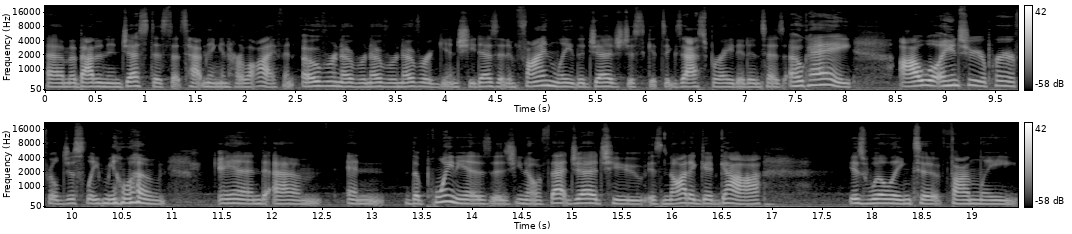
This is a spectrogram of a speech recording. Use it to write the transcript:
um, about an injustice that's happening in her life. And over and over and over and over again, she does it. And finally, the judge just gets exasperated and says, Okay, I will answer your prayer if you'll just leave me alone. And, um, and the point is, is, you know, if that judge who is not a good guy is willing to finally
